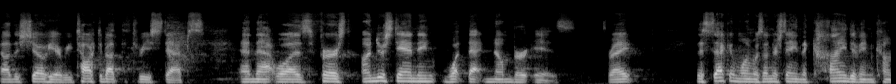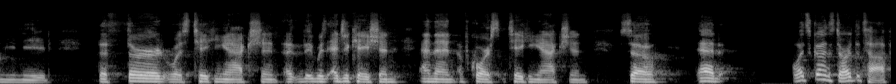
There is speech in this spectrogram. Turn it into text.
uh, the show here, we talked about the three steps, and that was first understanding what that number is, right? The second one was understanding the kind of income you need. The third was taking action. Uh, it was education. And then, of course, taking action. So, Ed, let's go and start at the top.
